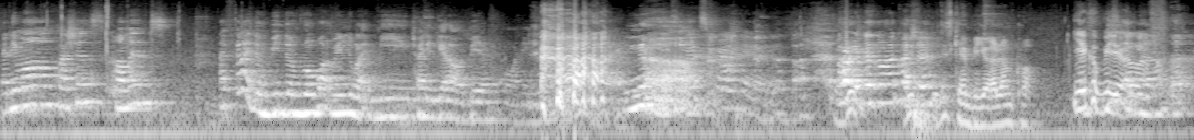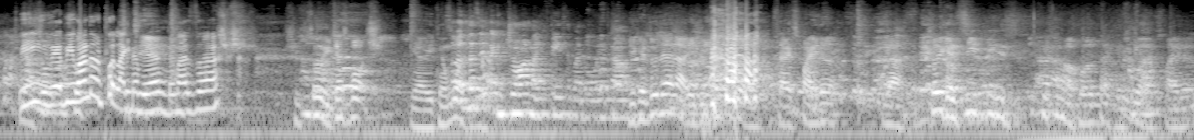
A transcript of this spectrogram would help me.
Any more questions, comments? I feel like the, the robot really look like me trying to get out of bed every morning. no. Alright, there's one more question. This can be your alarm clock. yeah, it could be. Yeah, Uh, yeah. we, so- we, we so wanted to put like the 6 a.m. then- buzzer. So you just watch. Yeah, you can So watch. does it like draw on my face if I don't wake up? You can do that lah. If you just do a, it's like a spider. Yeah. So you can see this is this kind of prototype. Can see like a spider.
